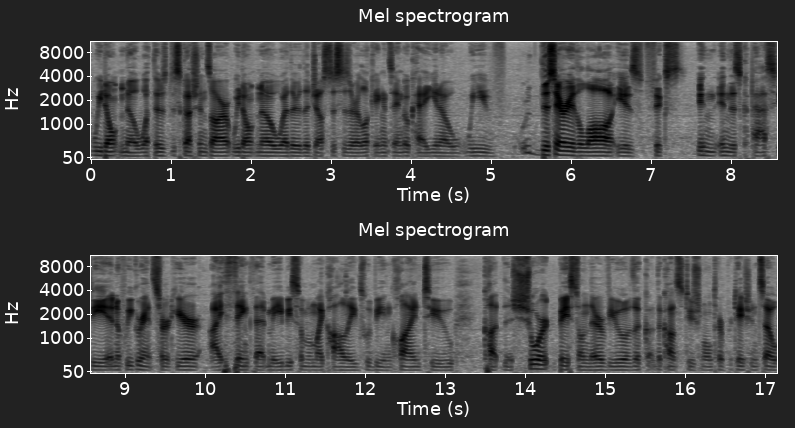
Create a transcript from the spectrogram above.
we don't know what those discussions are. We don't know whether the justices are looking and saying, okay, you know, we've this area of the law is fixed in, in this capacity, and if we grant cert here, I think that maybe some of my colleagues would be inclined to cut this short based on their view of the, the constitutional interpretation. So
